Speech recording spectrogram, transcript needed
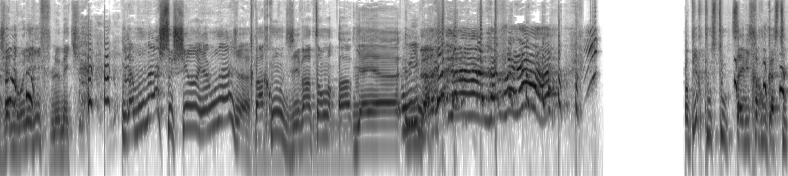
Je vais brûler vif, le mec. Il a mon âge, ce chien, il a mon âge. Par contre, j'ai 20 ans, hop, il y a. euh, Oui, une- bah Au pire, pousse tout, ça évitera qu'on casse tout.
